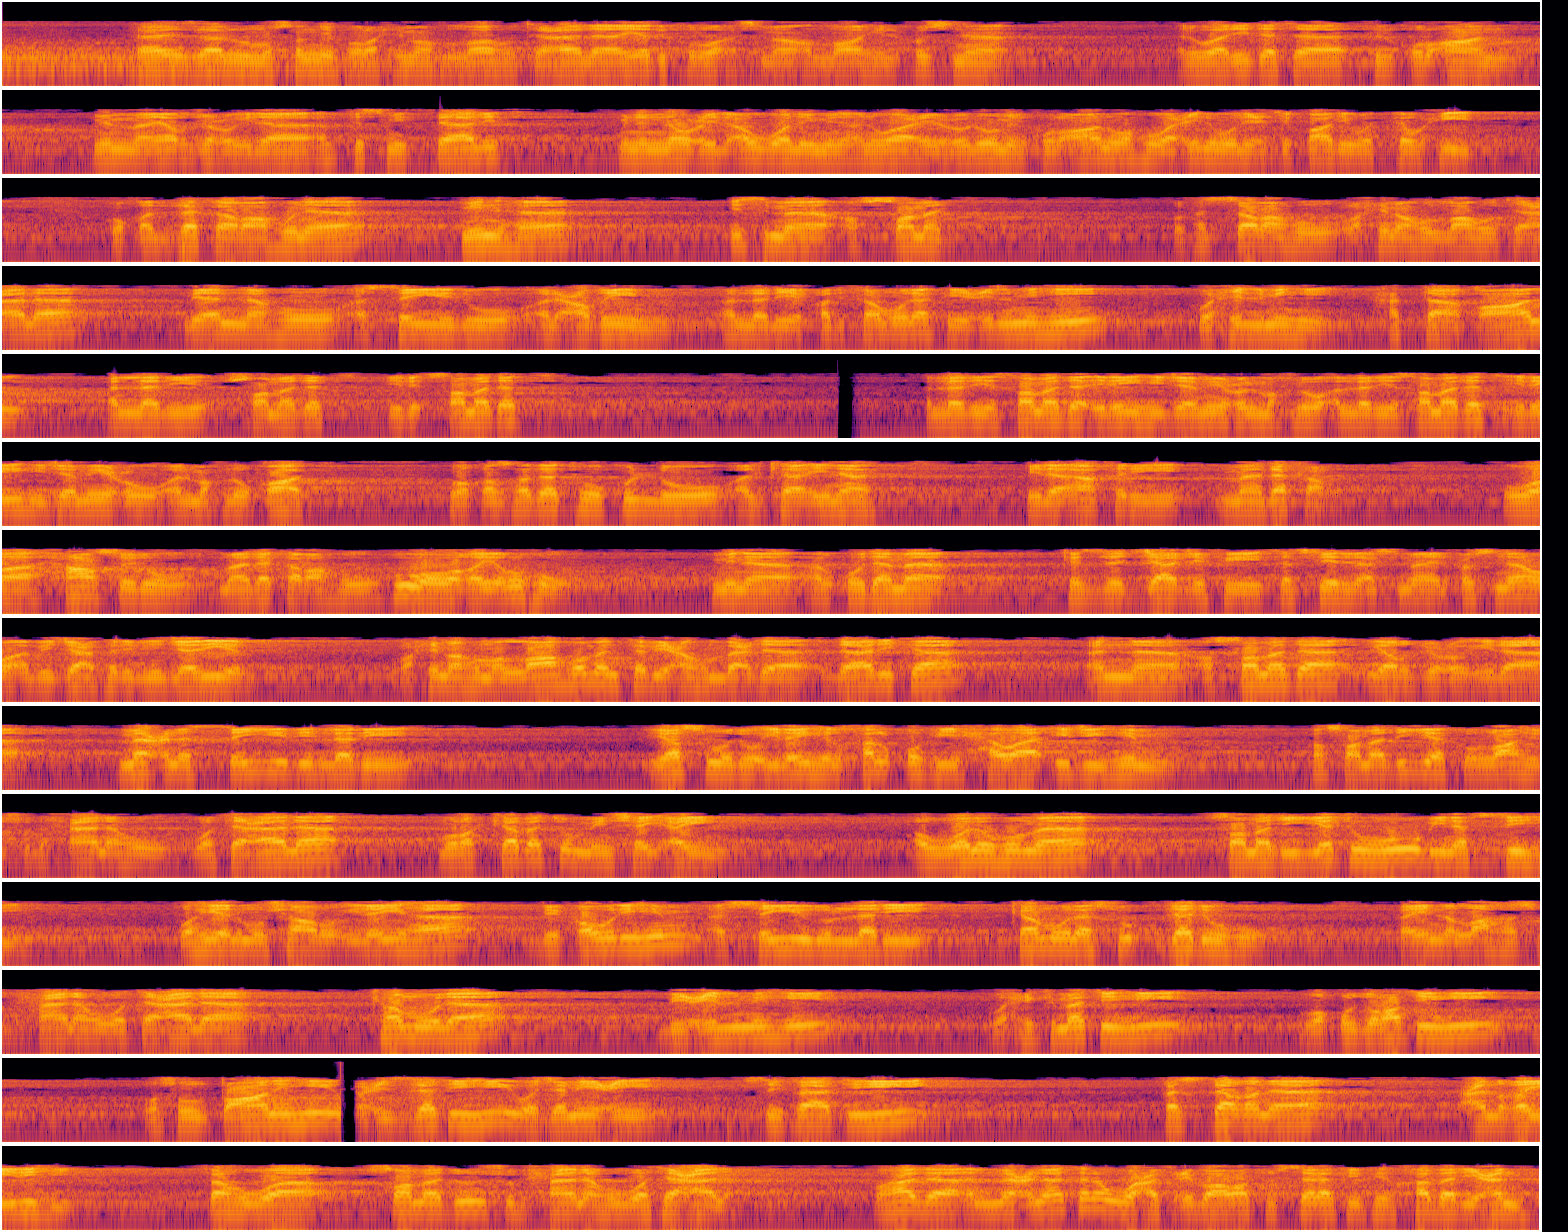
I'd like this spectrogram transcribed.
لا يزال المصنف رحمه الله تعالى يذكر أسماء الله الحسنى الواردة في القرآن مما يرجع إلى القسم الثالث من النوع الأول من أنواع علوم القرآن وهو علم الاعتقاد والتوحيد. وقد ذكر هنا منها اسم الصمد وفسره رحمه الله تعالى بأنه السيد العظيم الذي قد كمل في علمه وحلمه حتى قال الذي صمدت صمدت الذي صمد إليه جميع المخلوق الذي صمدت إليه جميع المخلوقات وقصدته كل الكائنات إلى آخر ما ذكر وحاصل ما ذكره هو وغيره من القدماء كالزجاج في تفسير الأسماء الحسنى وأبي جعفر بن جرير رحمهم الله ومن تبعهم بعد ذلك أن الصمد يرجع إلى معنى السيد الذي يصمد إليه الخلق في حوائجهم فصمدية الله سبحانه وتعالى مركبة من شيئين أولهما صمديته بنفسه وهي المشار إليها بقولهم السيد الذي كمل سؤدده فإن الله سبحانه وتعالى كمل بعلمه وحكمته وقدرته وسلطانه وعزته وجميع صفاته فاستغنى عن غيره فهو صمد سبحانه وتعالى. وهذا المعنى تنوعت عبارات السلف في الخبر عنه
